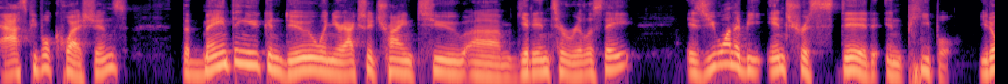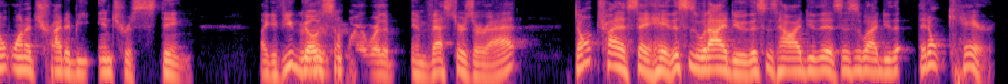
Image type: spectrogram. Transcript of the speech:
ask people questions the main thing you can do when you're actually trying to um, get into real estate is you want to be interested in people. You don't want to try to be interesting. Like if you go mm-hmm. somewhere where the investors are at, don't try to say, "Hey, this is what I do. This is how I do this. This is what I do." That they don't care.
